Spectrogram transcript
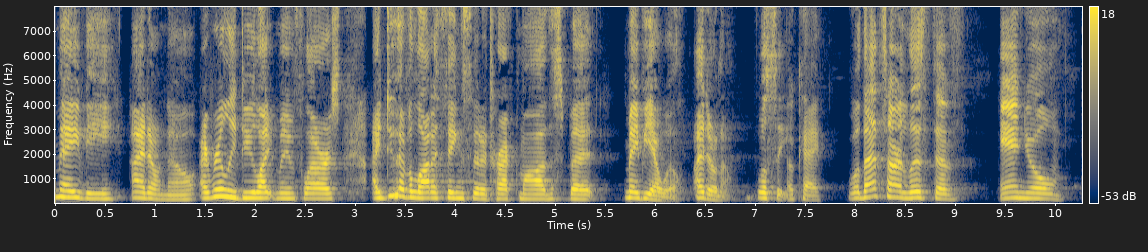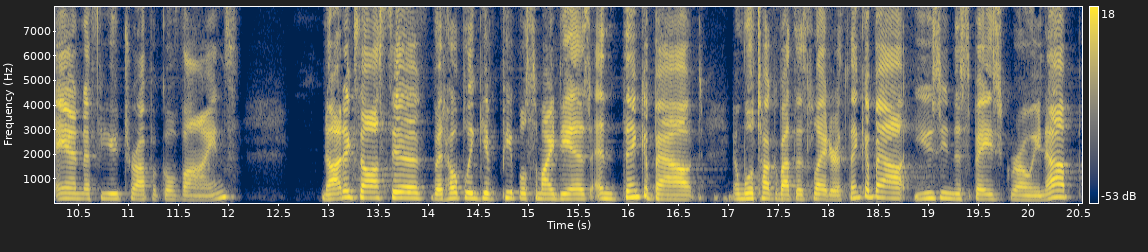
Maybe. I don't know. I really do like moonflowers. I do have a lot of things that attract moths, but maybe I will. I don't know. We'll see. Okay. Well, that's our list of annual and a few tropical vines. Not exhaustive, but hopefully give people some ideas and think about, and we'll talk about this later, think about using the space growing up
